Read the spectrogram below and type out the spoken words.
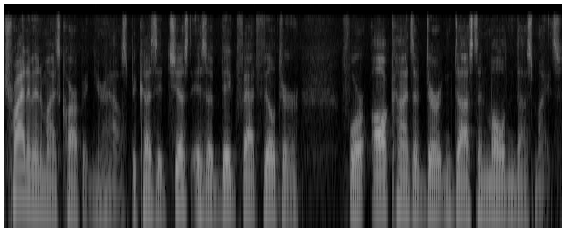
try to minimize carpet in your house because it just is a big fat filter for all kinds of dirt and dust and mold and dust mites.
